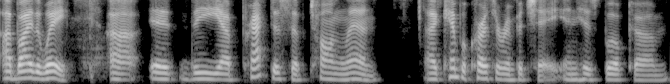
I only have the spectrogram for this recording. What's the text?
Uh, by the way, uh, it, the uh, practice of Tonglen, uh, Khenpo Karthar Rinpoche, in his book um,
